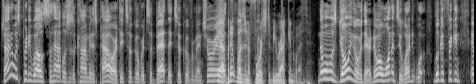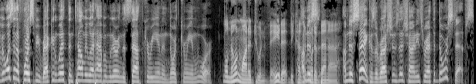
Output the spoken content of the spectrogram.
China was pretty well established as a communist power. They took over Tibet. They took over Manchuria. Yeah, but it wasn't a force to be reckoned with. no one was going over there. No one wanted to. What, what? Look at freaking. If it wasn't a force to be reckoned with, then tell me what happened during the South Korean and North Korean War. Well, no one wanted to invade it because I'm it just- would have been a. I'm just saying because the Russians and the Chinese were at the doorsteps,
